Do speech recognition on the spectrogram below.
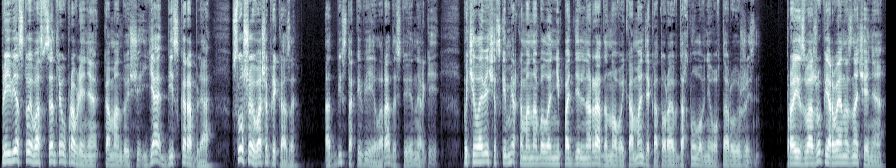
«Приветствую вас в центре управления, командующий. Я БИС корабля. Слушаю ваши приказы». От БИС так и веяло радостью и энергией. По человеческим меркам она была неподдельно рада новой команде, которая вдохнула в него вторую жизнь. «Произвожу первое назначение.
